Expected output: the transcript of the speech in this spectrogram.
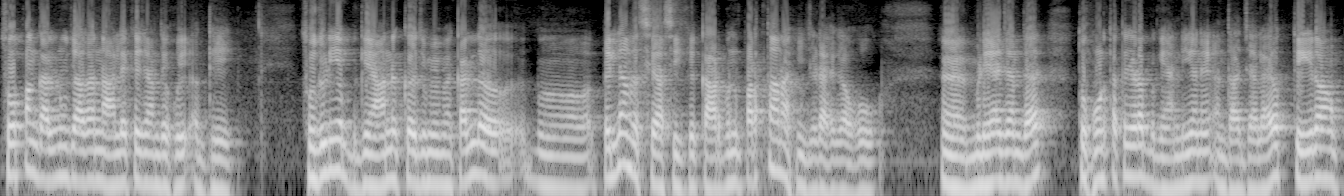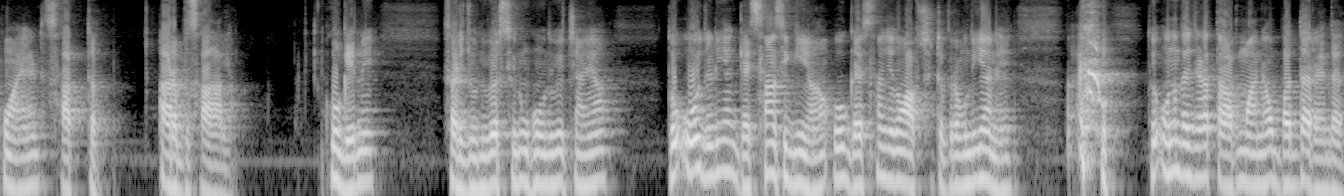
ਸੋ ਆਪਾਂ ਗੱਲ ਨੂੰ ਜ਼ਿਆਦਾ ਨਾ ਲੈ ਕੇ ਜਾਂਦੇ ਹੋਏ ਅੱਗੇ। ਸੋ ਜਿਹੜੀਆਂ ਵਿਗਿਆਨਕ ਜਿਵੇਂ ਮੈਂ ਕੱਲ ਪਹਿਲਾਂ ਦੱਸਿਆ ਸੀ ਕਿ ਕਾਰਬਨ ਪਰਤਾਂ ਰਾਹੀਂ ਜਿਹੜਾ ਹੈਗਾ ਉਹ ਅਹ, ਮਿਣਿਆ ਜਾਂਦਾ ਹੈ। ਤਾਂ ਹੁਣ ਤੱਕ ਜਿਹੜਾ ਵਿਗਿਆਨੀਆਂ ਨੇ ਅੰਦਾਜ਼ਾ ਲਾਇਆ ਉਹ 13.7 ਅਰਬ ਸਾਲ ਹੋ ਗਏ ਨੇ। ਸਾਡੀ ਯੂਨੀਵਰਸਿਟੀ ਨੂੰ ਹੋਂਦ ਵਿੱਚ ਆਇਆ। ਤਾਂ ਉਹ ਜਿਹੜੀਆਂ ਗੈਸਾਂ ਸੀਗੀਆਂ, ਉਹ ਗੈਸਾਂ ਜਦੋਂ ਆਪਸ 'ਚ ਟਕਰਾਉਂਦੀਆਂ ਨੇ, ਤੇ ਉਹਨਾਂ ਦਾ ਜਿਹੜਾ ਤਾਪਮਾਨ ਹੈ ਉਹ ਵੱਧਦਾ ਰਹਿੰਦਾ।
